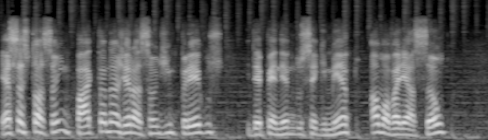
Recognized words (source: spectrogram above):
Essa situação impacta na geração de empregos e, dependendo do segmento, há uma variação.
